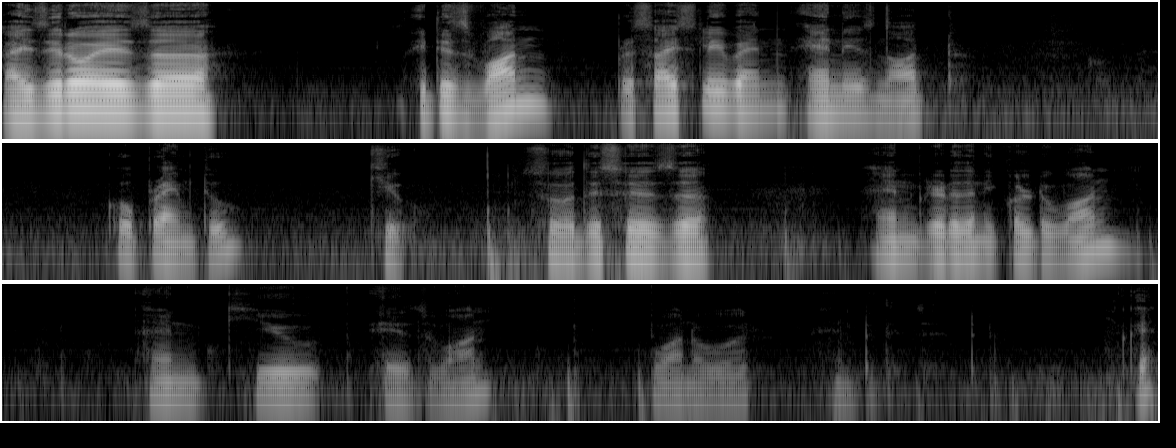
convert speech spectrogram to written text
Chi 0 is uh, it is 1 precisely when n is not co-prime to q. So, this is uh, n greater than equal to 1 and q is 1, 1 over n to the z. Okay.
